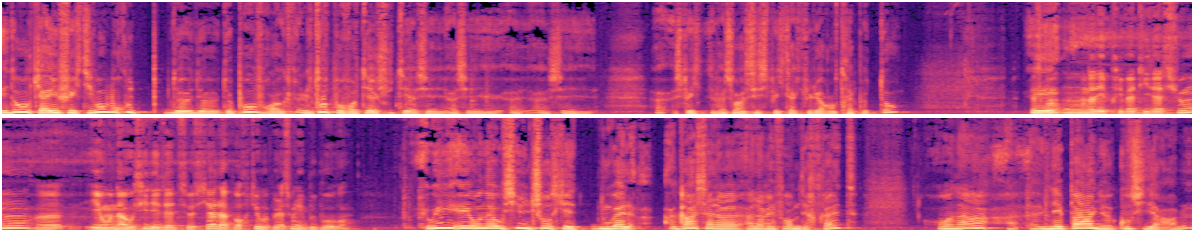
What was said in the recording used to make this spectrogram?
et donc il y a effectivement beaucoup de, de, de, pauvres. Le taux de pauvreté a chuté assez, assez, assez, de façon assez spectaculaire en très peu de temps. Parce et, on a des privatisations euh, et on a aussi des aides sociales apportées aux populations les plus pauvres. Oui, et on a aussi une chose qui est nouvelle. Grâce à la, à la réforme des retraites, on a une épargne considérable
